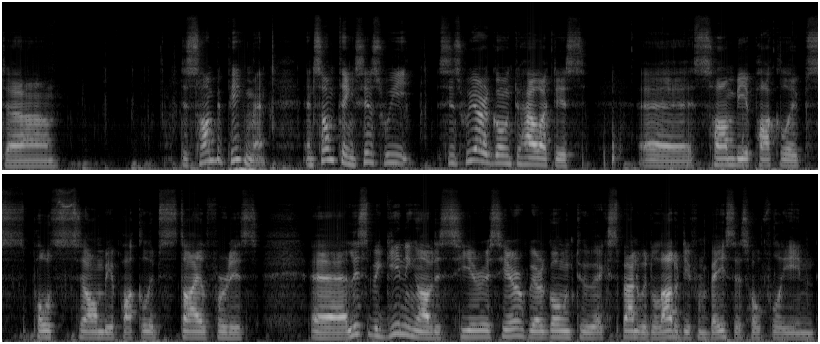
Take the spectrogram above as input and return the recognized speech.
the, um, the zombie pigman. And something, since we, since we are going to have like this uh, zombie apocalypse, post-zombie apocalypse style for this, uh, at least the beginning of the series here, we are going to expand with a lot of different bases, hopefully in,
